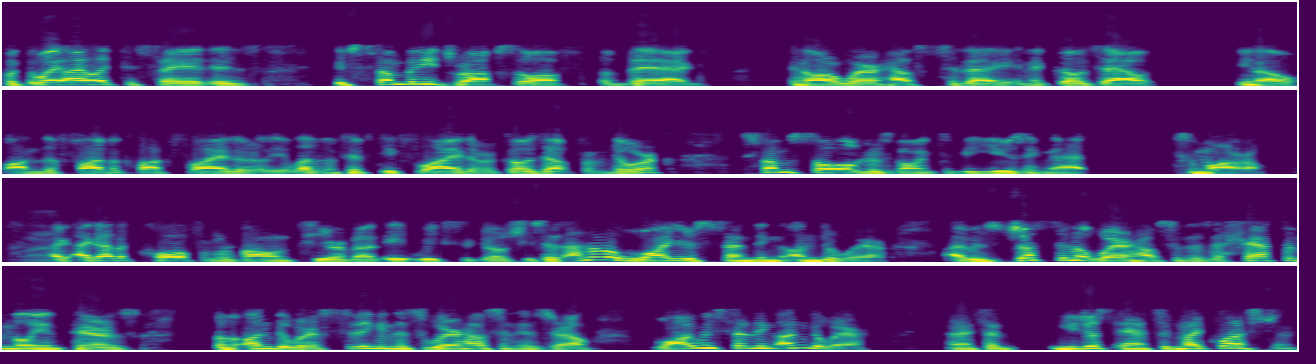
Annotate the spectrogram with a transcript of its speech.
but the way I like to say it is if somebody drops off a bag in our warehouse today and it goes out you know, on the five o'clock flight or the eleven fifty flight, or it goes out from Newark, some soldier is going to be using that tomorrow. Wow. I, I, got a call from a volunteer about eight weeks ago. She said, "I don't know why you're sending underwear. I was just in a warehouse and there's a half a million pairs of underwear sitting in this warehouse in Israel. Why are we sending underwear?" And I said, "You just answered my question."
